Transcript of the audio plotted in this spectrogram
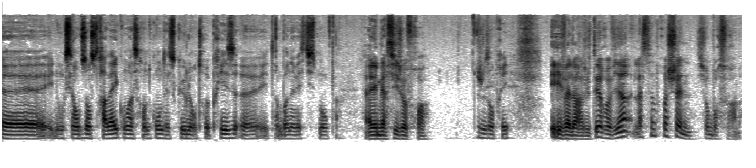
Euh, et donc c'est en faisant ce travail qu'on va se rendre compte est-ce que l'entreprise euh, est un bon investissement ou pas. Allez, merci Geoffroy. Je vous en prie. Et Valeur Ajoutée revient la semaine prochaine sur Boursorama.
